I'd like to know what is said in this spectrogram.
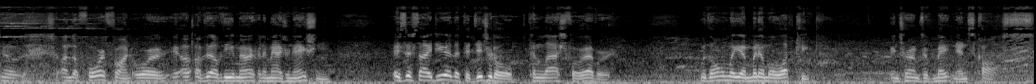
you know, on the forefront or of the, of the American imagination is this idea that the digital can last forever with only a minimal upkeep in terms of maintenance costs.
